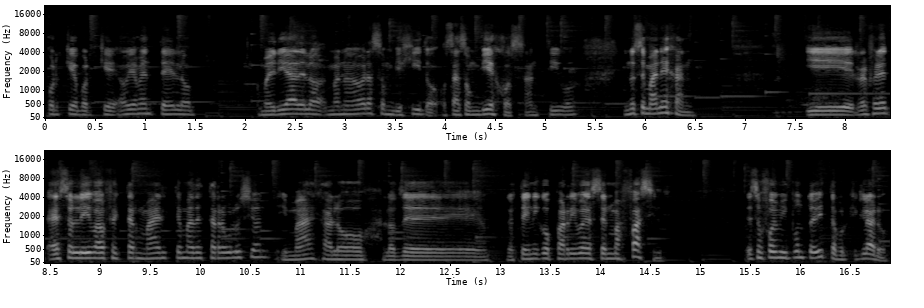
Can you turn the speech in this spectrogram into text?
¿Por qué? Porque obviamente lo- la mayoría de los manos de obra son viejitos, o sea, son viejos, antiguos, y no se manejan. Y referente a eso le iba a afectar más el tema de esta revolución y más a los, a los de los técnicos para arriba de ser más fácil. Eso fue mi punto de vista, porque claro,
